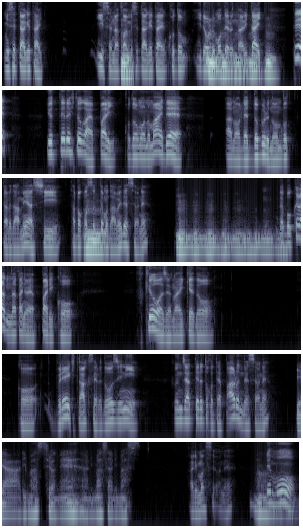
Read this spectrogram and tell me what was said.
見せてあげたい。いい背中を見せてあげたい。子供いいロールモデルになりたいって言ってる人がやっぱり子供の前であのレッドブル飲んどったらダメやしタバコ吸ってもダメですよね。で僕らの中にはやっぱりこう不協和じゃないけどこうブレーキとアクセル同時に踏んじゃってるとこってやっぱあるんですよね。いやーありますよね。ありますあります。ありますよね。うんでも、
